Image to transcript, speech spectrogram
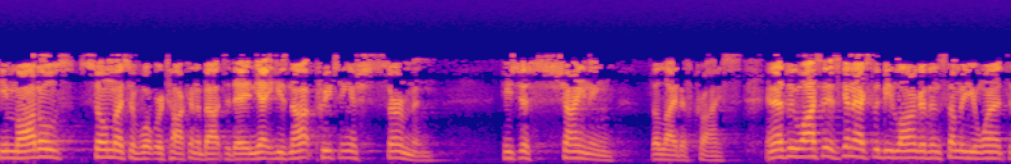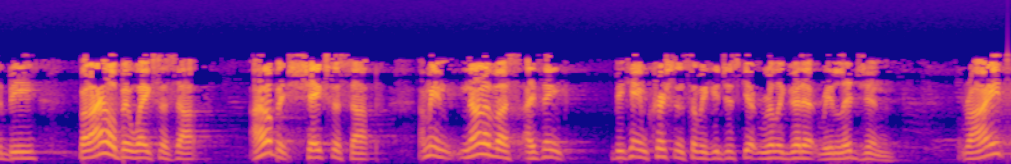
He models so much of what we're talking about today, and yet he's not preaching a sermon. He's just shining the light of Christ. And as we watch it, it's going to actually be longer than some of you want it to be, but I hope it wakes us up. I hope it shakes us up. I mean, none of us, I think, became Christians so we could just get really good at religion, right?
